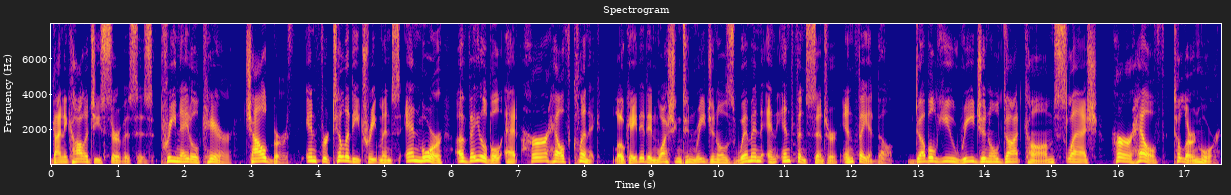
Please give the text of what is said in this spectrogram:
Gynecology services, prenatal care, childbirth, infertility treatments, and more available at Her Health Clinic, located in Washington Regional's Women and Infant Center in Fayetteville. wregional.com slash her health to learn more.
